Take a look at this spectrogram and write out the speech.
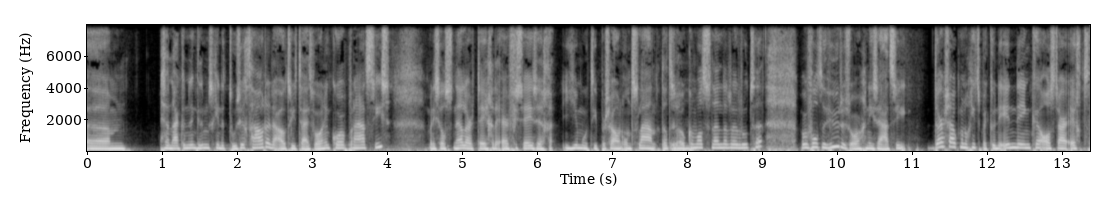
Um, Daarna kun je misschien de toezichthouder, de autoriteit woningcorporaties. Maar die zal sneller tegen de RVC zeggen: je moet die persoon ontslaan. Dat is ook een wat snellere route. Maar bijvoorbeeld de huurdersorganisatie, daar zou ik me nog iets bij kunnen indenken. Als daar echt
